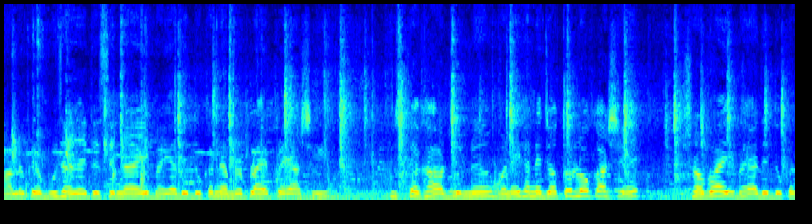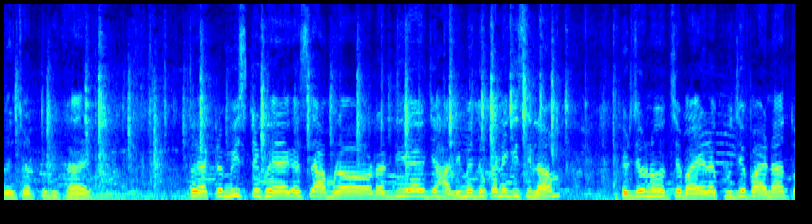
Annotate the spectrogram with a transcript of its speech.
ভালো করে বোঝা যাইতেছে না, এই ভাইয়াদের দোকানে আমরা প্রায় প্রায় আসি। ফুচকা খাওয়ার জন্য। মানে এখানে যত লোক আসে সবাই ভাইয়াদের দোকানে চটপটি খায়। তো একটা মিস্টেক হয়ে গেছে, আমরা অর্ডার দিয়ে যে হালিমের দোকানে গেছিলাম, এর জন্য হচ্ছে ভাইয়ারা খুঁজে পায় না, তো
